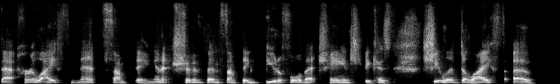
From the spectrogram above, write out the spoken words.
that her life meant something and it should have been something beautiful that changed because she lived a life of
